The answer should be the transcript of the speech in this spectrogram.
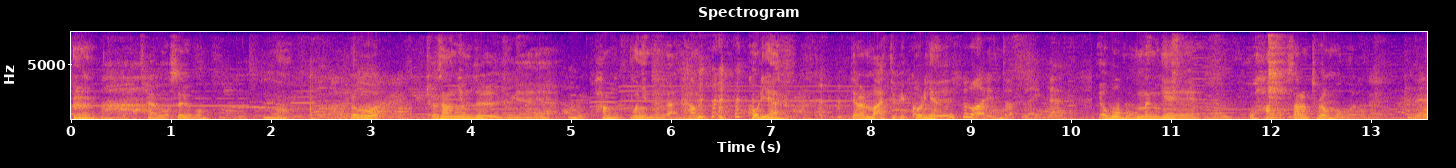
잘 먹었어 여보? 어. 여보 조상님들 중에 한국 분 있는 거 아니야? 한국 코리안 There might be Korean Why talk like that? 여보 먹는 게 꼭 한국 사람처럼 먹어요 그래?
